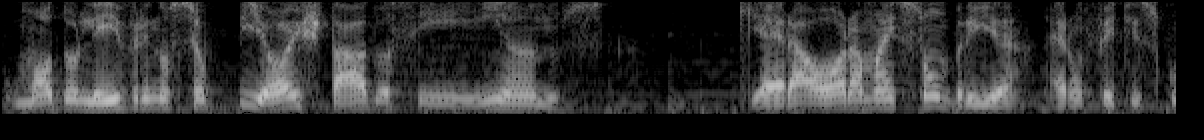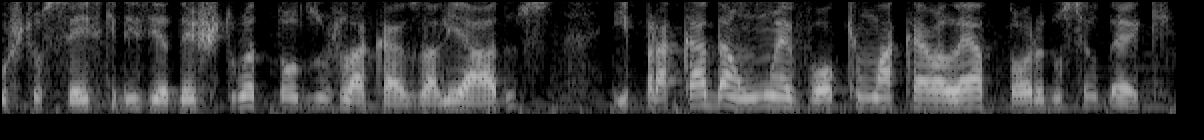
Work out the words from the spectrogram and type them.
o modo livre no seu pior estado, assim, em anos. Que era a Hora Mais Sombria. Era um feitiço custo 6 que dizia destrua todos os lacaios aliados e para cada um evoque um lacaio aleatório do seu deck.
